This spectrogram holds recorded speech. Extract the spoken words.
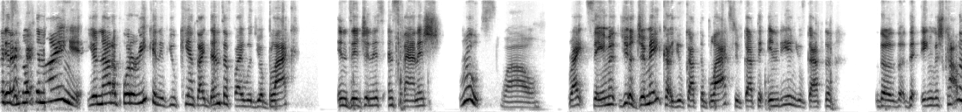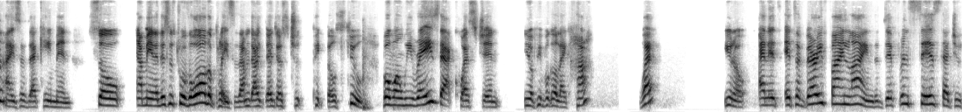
There's no denying it. You're not a Puerto Rican if you can't identify with your black, indigenous, and Spanish roots. Wow. Right. Same at Jamaica. You've got the blacks, you've got the Indian, you've got the the the, the English colonizers that came in. So I mean, and this is true of all the places. I'm I, I just picked those two. But when we raise that question, you know, people go like, huh? What? You know, and it's it's a very fine line. The differences that you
